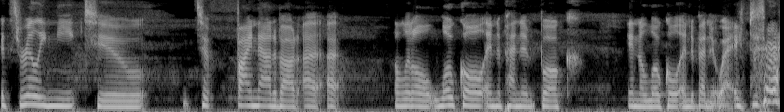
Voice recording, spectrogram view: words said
it's really neat to to find out about a, a, a little local independent book in a local independent way. yeah,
